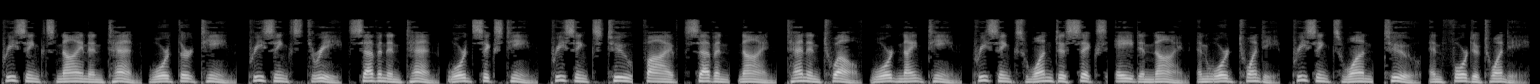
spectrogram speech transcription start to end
Precincts 9 and 10, Ward 13, Precincts 3, 7 and 10, Ward 16, Precincts 2, 5, 7, 9, 10 and 12, Ward 19, Precincts 1 to 6, 8 and 9, and Ward 20, Precincts 1, 2, and 4 to 20.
